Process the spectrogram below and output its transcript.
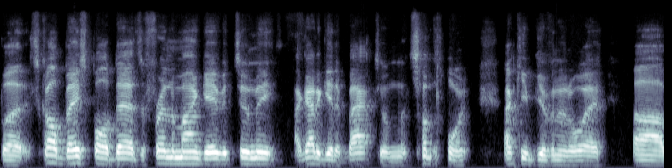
but it's called Baseball Dads. A friend of mine gave it to me. I got to get it back to him at some point. I keep giving it away. Uh,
